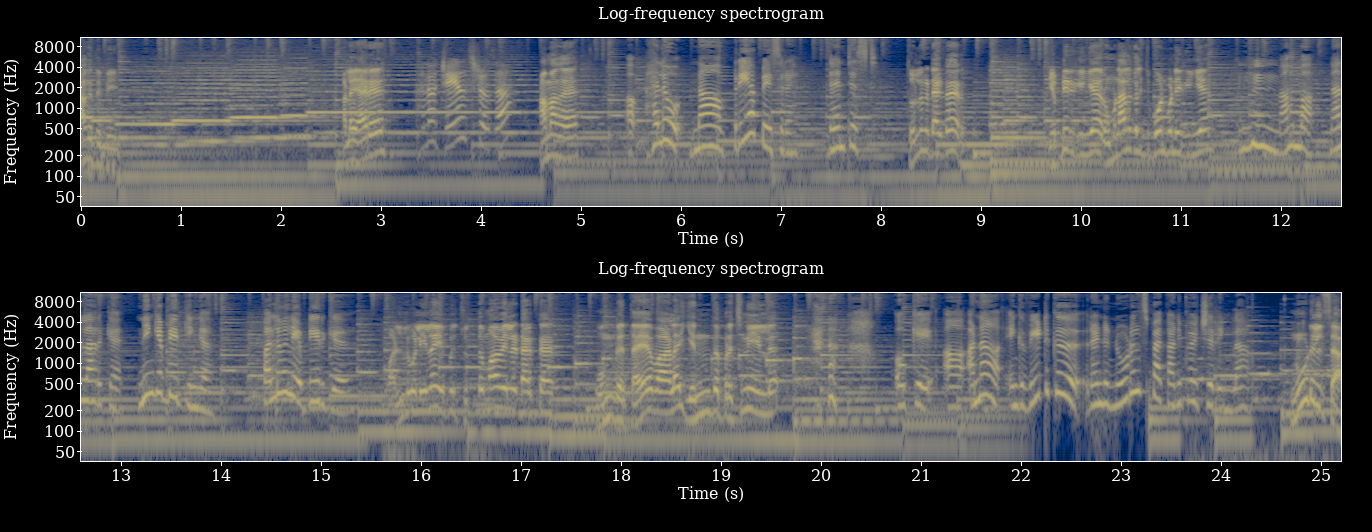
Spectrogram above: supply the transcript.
வாங்க தம்பி. ஹலோ யாரு? ஹலோ ஜெயல் ஸ்டோஸா ஆமாங்க. ஹலோ நான் பிரியா பேசுறேன் டென்டிஸ்ட். சொல்லுங்க டாக்டர். எப்படி இருக்கீங்க? ரொம்ப நாள் கழிச்சு போன் பண்ணிருக்கீங்க. ஆமா நல்லா இருக்கேன். நீங்க எப்படி இருக்கீங்க? பல்லுவலி எப்படி இருக்கு? பல்லு வலியெல்லாம் இப்ப சுத்தமாவே இல்ல டாக்டர். உங்க தயவால எந்த பிரச்சனையும் இல்ல. ஓகே அண்ணா எங்க வீட்டுக்கு ரெண்டு நூடுல்ஸ் பேக் அனுப்பி வச்சிடுறீங்களா? நூடுல்ஸா?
